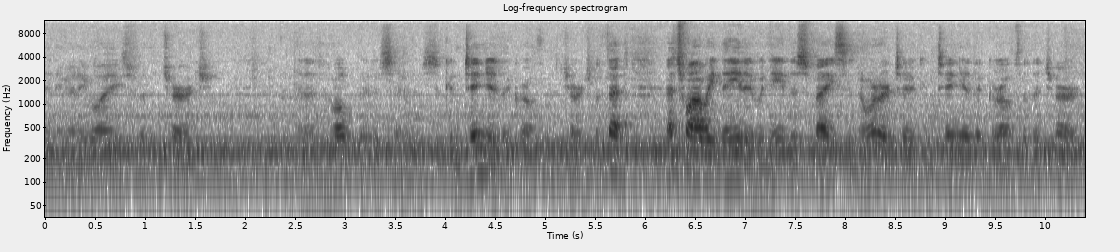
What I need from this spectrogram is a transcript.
many, many ways for the church. Hope it is, is continue the growth of the church. But that, that's why we need it. We need the space in order to continue the growth of the church.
